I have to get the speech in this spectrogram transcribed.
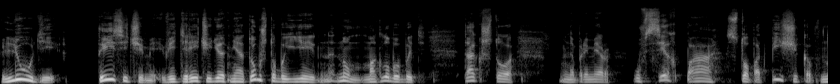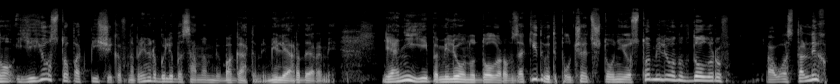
люди тысячами, ведь речь идет не о том, чтобы ей, ну, могло бы быть так, что например, у всех по 100 подписчиков, но ее 100 подписчиков, например, были бы самыми богатыми, миллиардерами. И они ей по миллиону долларов закидывают, и получается, что у нее 100 миллионов долларов, а у остальных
